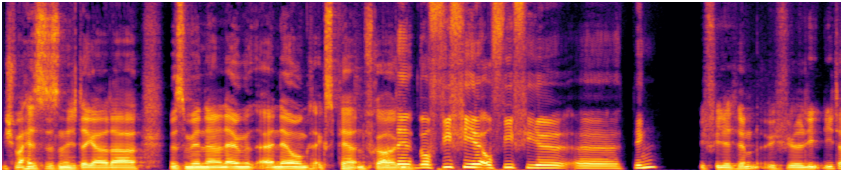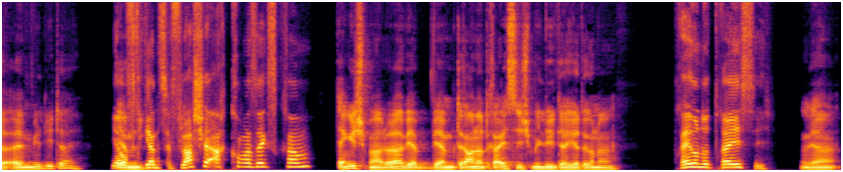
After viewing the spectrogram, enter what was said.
Ich weiß es nicht, Digga. Da müssen wir einen Ernährung Ernährungsexperten fragen. Warte, auf wie viel, auf wie viel äh, Ding? Wie viel, hin, wie viel Li- Liter, äh, Milliliter? Ja, Wir auf haben- die ganze Flasche 8,6 Gramm? Denke ich mal, oder? Wir, wir haben 330 Milliliter hier drin. 330. Ja.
